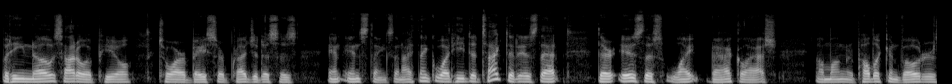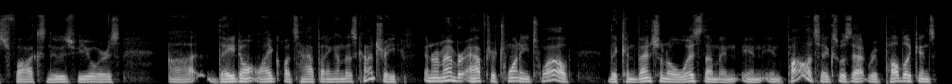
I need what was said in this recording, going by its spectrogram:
but he knows how to appeal to our baser prejudices and instincts. And I think what he detected is that there is this white backlash among Republican voters, Fox News viewers. Uh, they don't like what's happening in this country. And remember, after 2012, the conventional wisdom in, in, in politics was that Republicans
